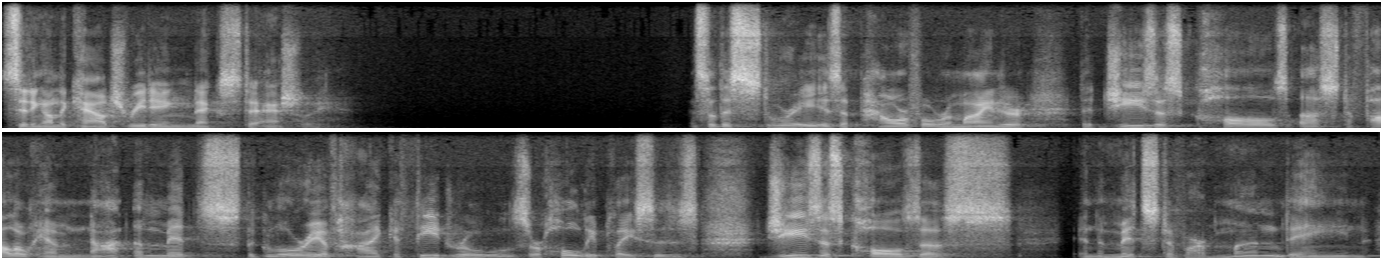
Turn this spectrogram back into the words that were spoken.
sitting on the couch reading next to Ashley. And so, this story is a powerful reminder that Jesus calls us to follow him not amidst the glory of high cathedrals or holy places. Jesus calls us in the midst of our mundane,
